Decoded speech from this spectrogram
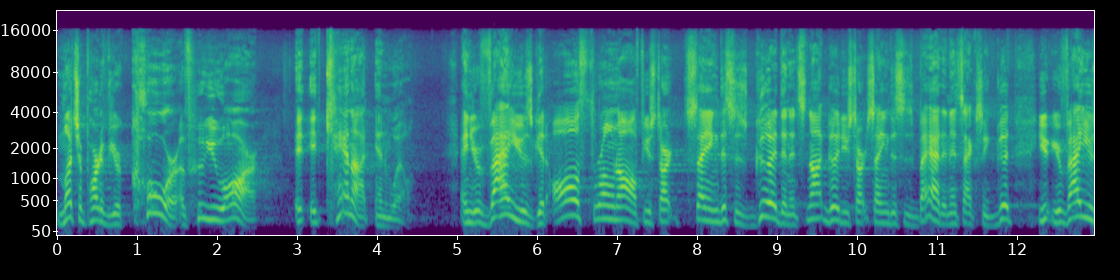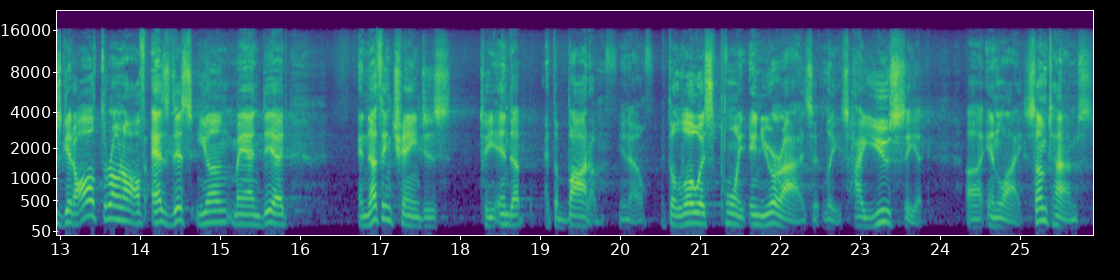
much a part of your core of who you are. It, it cannot end well. And your values get all thrown off. You start saying this is good and it's not good. You start saying this is bad and it's actually good. You, your values get all thrown off as this young man did, and nothing changes till you end up at the bottom, you know, at the lowest point in your eyes, at least, how you see it uh, in life. Sometimes,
